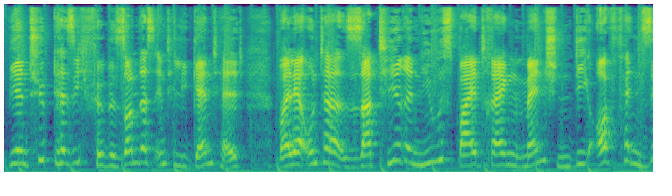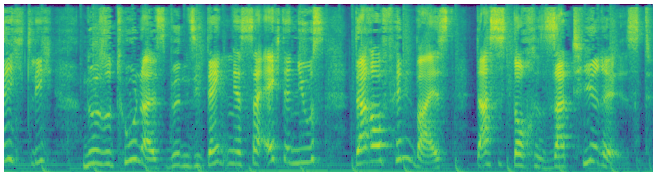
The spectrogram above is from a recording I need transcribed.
wie ein Typ, der sich für besonders intelligent hält, weil er unter Satire-News-Beiträgen Menschen, die offensichtlich nur so tun, als würden sie denken, es sei echte News, darauf hinweist, dass es doch Satire ist.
